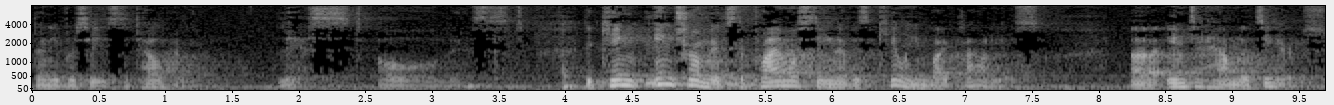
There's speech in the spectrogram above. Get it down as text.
Then he proceeds to tell him, List, oh, list. The king intromits the primal scene of his killing by Claudius uh, into Hamlet's ears.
